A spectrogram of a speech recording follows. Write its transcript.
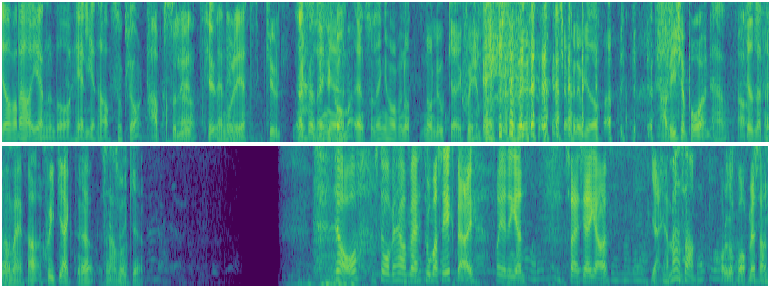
göra det här igen under helgen här. Såklart. absolut. Ja. Kul. Det vore jättekul. Tack för så att vi fick länge- komma. Än så länge har vi något, någon lucka i schemat så det kan vi nog göra. Ja, vi kör på hörni. Ja. Ja. Kul att ni var med. Ja, skitjakt. Ja, tack så Detsamma. mycket. Ja, då står vi här med Thomas Ekberg, föreningen Sveriges jägare. Jajamensan. Har det gått bra på mässan?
